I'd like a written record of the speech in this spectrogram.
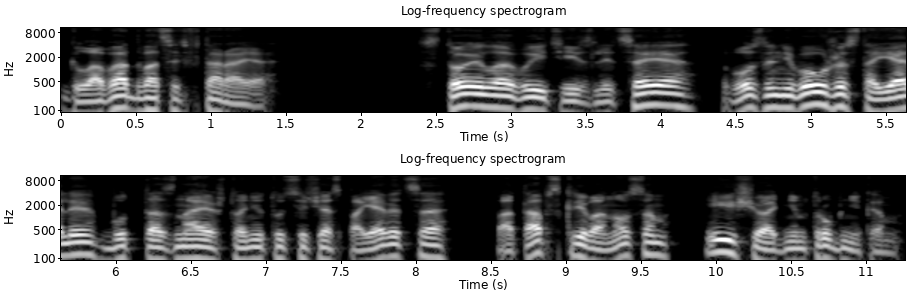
Глава 22. Стоило выйти из лицея, возле него уже стояли, будто зная, что они тут сейчас появятся, Потап с Кривоносом и еще одним трубником.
